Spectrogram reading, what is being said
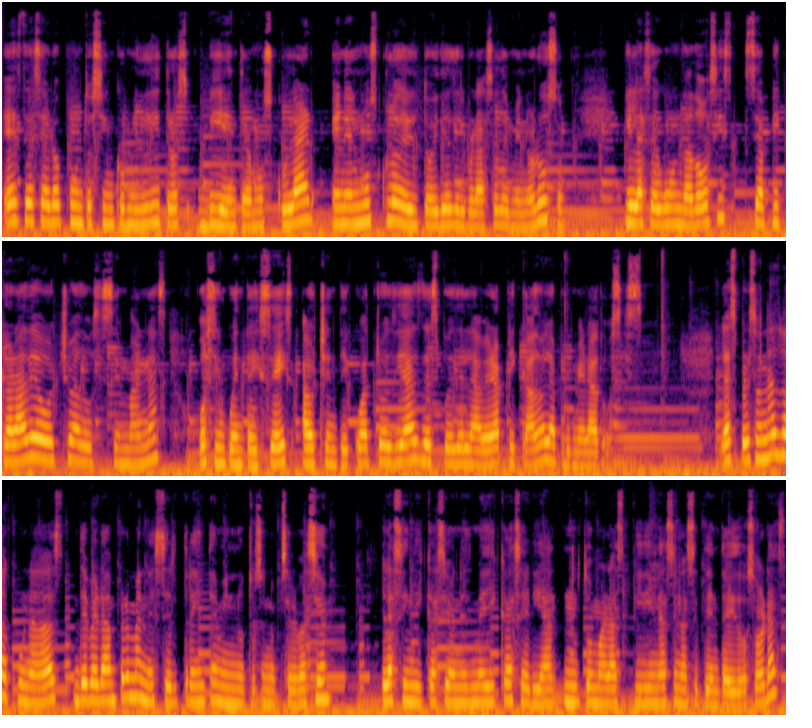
es de 0.5 mililitros vía intramuscular en el músculo deltoides del brazo de menor uso y la segunda dosis se aplicará de 8 a 12 semanas o 56 a 84 días después de haber aplicado la primera dosis. Las personas vacunadas deberán permanecer 30 minutos en observación. Las indicaciones médicas serían no tomar aspirinas en las 72 horas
